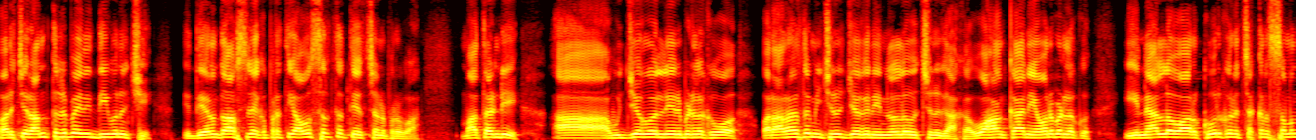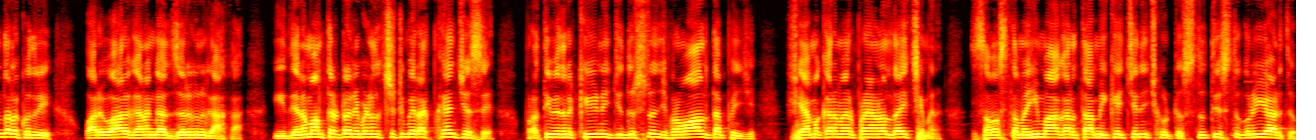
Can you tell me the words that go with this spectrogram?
పరిచయం అంతటిపై నీ దీవెనుంచి నీ దీనదాసుల యొక్క ప్రతి అవసరత తీర్చండి ప్రభా. మా తండ్రి ఆ ఉద్యోగం లేని బిడ్డలకు వారు అర్హత మించిన ఉద్యోగం ఈ నెలలో వచ్చిన గాక. వివాహం కాని యవన బిడ్డలకు ఈ నెలలో వారు కోరుకునే చక్కని సంబంధాలు కుదిరి వారి వారు ఘనంగా జరుగును గాక. ఈ దినమంతటోని బిడ్డల చుట్టూ మీరు రక్తకాయం చేసి ప్రతి విధన కీడు నుంచి దృష్టి నుంచి ప్రమాదాలు తప్పించి క్షేమకరమైన ప్రయాణాలు దయచేయమని సమస్త మహిమాఘనత మీకే చెల్లించుకుంటూ స్థుతిస్తూ కొనియాడుతూ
